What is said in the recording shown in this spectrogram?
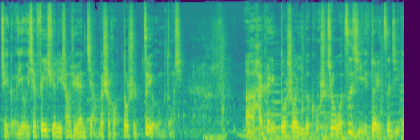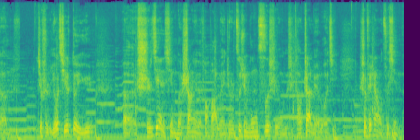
这个有一些非学历商学院讲的时候，都是最有用的东西。啊，还可以多说一个故事，就是我自己对自己的。就是，尤其是对于，呃，实践性的商业的方法论，就是咨询公司使用的这套战略逻辑，是非常有自信的。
